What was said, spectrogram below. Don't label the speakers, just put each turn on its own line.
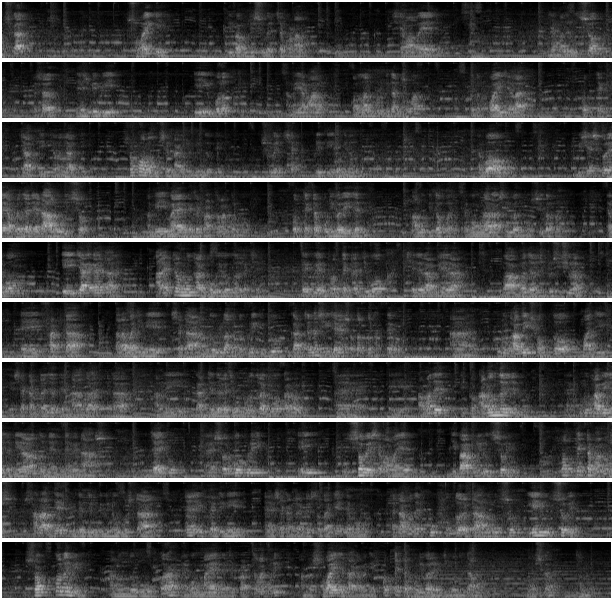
নমস্কার। সবাইকে দীপাবলির শুভেচ্ছা, প্রণাম। শ্যামামের যে আমাদের উৎসব সারা দেশব্যাপী এই উপলক্ষে আমি আমার কল্যাণপুর বিধানসভা তথা খোয়াই জেলার প্রত্যেক জাতি, জনজাতি, সকল অংশের নাগরিকবৃন্দকে শুভেচ্ছা, প্রীতি, অভিনন্দন। এবং বিশেষ করে আমরা জানি এটা আলু উৎসব। আমি এই মায়ের কাছে প্রার্থনা করব, প্রত্যেকটা পরিবারেই যাতে আলোকিত হয় এবং ওনার আশীর্বাদ বর্ষিত হয়। এবং এই জায়গাটায় আরেকটা অনুরোধ রাখব অভিভাবকের কাছে। দেখবেন প্রত্যেকটা যুবক, ছেলেরা, মেয়েরা বা আমরা যারা ছোট শিশুরা, এই ফাটকা তারাবাজি নিয়ে সেটা আনন্দ উল্লাস করি, কিন্তু গার্জেনরা সেই জায়গায় সতর্ক থাকতে হবে। আর কোনোভাবেই শব্দ বাজি সেখানটা যাতে না যায়, এটা আমি গার্জেনদের কাছে অনুরোধ রাখব, কারণ আমাদের একটু আনন্দের জন্য কোনোভাবেই যাতে নিরানন্দ নেমে না আসে। যাই হোক সর্বোপরি এই উৎসবে শ্যামা মায়ের দীপাবলির উৎসবে প্রত্যেকটা মানুষ সারা দেশ বিদেশের বিভিন্ন অনুষ্ঠান হ্যাঁ ইত্যাদি নিয়ে সেখানটায় ব্যস্ত থাকে এবং এটা আমাদের খুব সুন্দর একটা আলোর উৎসব। এই উৎসবে সকলে মিলে আনন্দ উপভোগ করা এবং মায়ের কাছে প্রার্থনা করি, আমরা সবাই যাতে আগামী দিন প্রত্যেকটা পরিবারের জীবন যাতে আলো নমস্কার, ধন্যবাদ।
